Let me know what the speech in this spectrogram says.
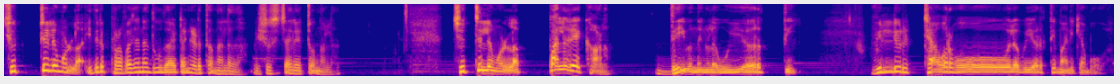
ചുറ്റിലുമുള്ള ഇതൊരു പ്രവചന ദൂതായിട്ട് അങ്ങ് എടുത്താൽ നല്ലതാണ് വിശ്വസിച്ചാൽ ഏറ്റവും നല്ലത്. ചുറ്റിലുമുള്ള പലരെക്കാളും ദൈവം നിങ്ങളെ ഉയർത്തി വലിയൊരു ടവർ പോലെ ഉയർത്തി മാനിക്കാൻ പോവുക.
